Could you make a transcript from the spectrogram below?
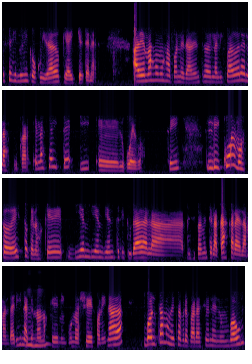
Ese es el único cuidado que hay que tener. Además vamos a poner adentro de la licuadora el azúcar, el aceite y el huevo. ¿sí? Licuamos todo esto que nos quede bien, bien, bien triturada la, principalmente la cáscara de la mandarina, que no nos quede ningún ollejo ni nada. Volcamos esta preparación en un bowl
